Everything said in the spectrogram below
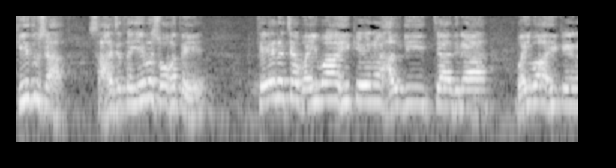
कीदृशः सहजत एव शोभते तेन च वैवाहिकेन हल्दी इत्यादिना वैवाहिकेन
